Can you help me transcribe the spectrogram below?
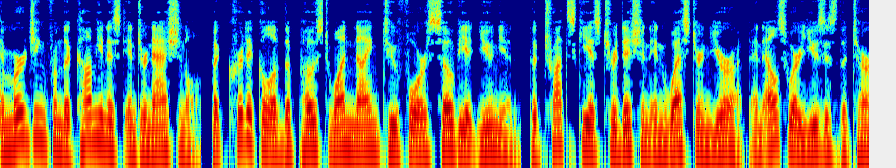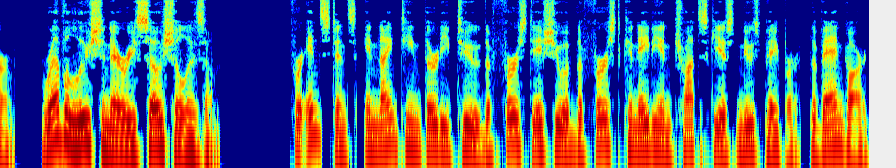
Emerging from the Communist International, but critical of the post-1924 Soviet Union, the Trotskyist tradition in Western Europe and elsewhere uses the term, "...revolutionary socialism". For instance, in 1932 the first issue of the first Canadian Trotskyist newspaper, The Vanguard,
